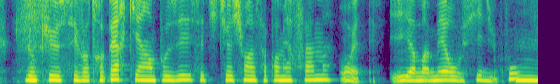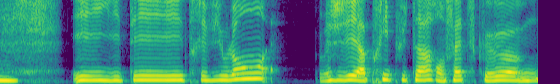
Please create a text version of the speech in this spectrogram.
Donc euh, c'est votre père qui a imposé cette situation à sa première femme? Ouais. Et à ma mère aussi du coup. Hmm. Et il était très violent. J'ai appris plus tard en fait que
